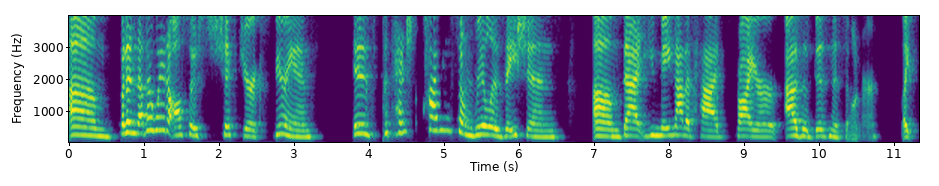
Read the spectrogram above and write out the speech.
Um, but another way to also shift your experience is potentially having some realizations um, that you may not have had prior as a business owner. Like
